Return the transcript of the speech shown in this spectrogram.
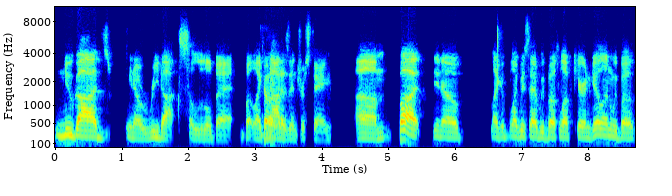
New Gods, you know, redux a little bit, but like Totally. not as interesting. Um, but you know, like like we said, we both love Kieran Gillen. We both,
